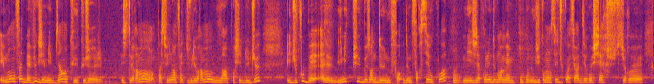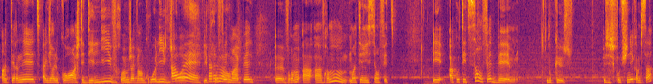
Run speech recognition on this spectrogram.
Et moi, en fait, ben, vu que j'aimais bien, que, que j'étais vraiment passionnée, en fait, je voulais vraiment me rapprocher de Dieu. Et du coup, ben, elle a limite plus besoin de, nous for- de me forcer ou quoi, mais j'apprenais de moi-même. Mhm. Donc j'ai commencé du coup à faire des recherches sur euh, internet, à lire le Coran, à acheter des livres. Même j'avais un gros livre Ah sur euh, les carrément. prophètes, me rappelle, euh, vraiment à, à vraiment m'intéresser en fait. Et à côté de ça, en fait, ben, donc je continuais comme ça.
